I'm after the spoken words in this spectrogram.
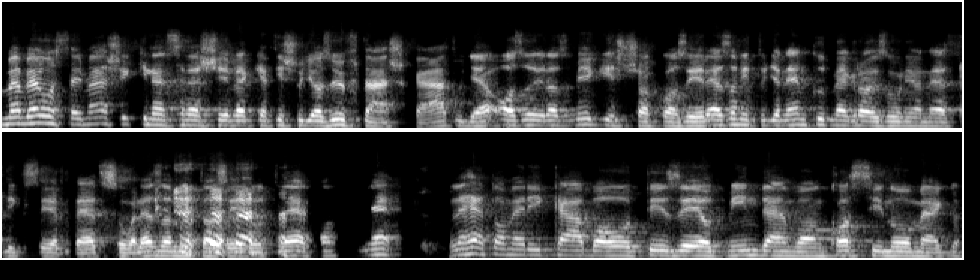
behozta egy másik 90-es éveket is, ugye az övtáskát, ugye azért az mégiscsak azért, ez, amit ugye nem tud megrajzolni a Netflix érted, szóval ez, amit azért ott lehet, lehet Amerikába, ott, izé, ott minden van, kaszinó, meg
